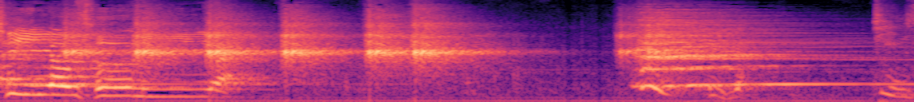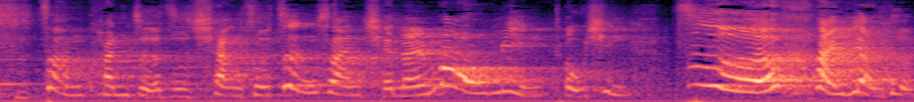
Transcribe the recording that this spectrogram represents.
岂有此理呀、哎呀，竟是张宽这子抢出真山前来冒名投亲，这还要得？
